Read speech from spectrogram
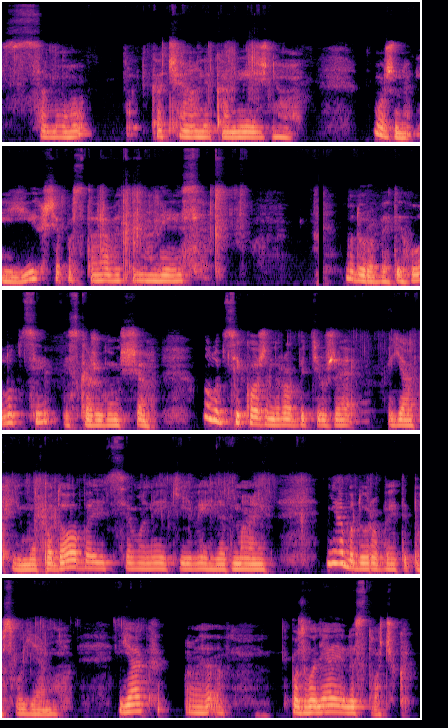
самого качаника нижнього. Можна і їх ще поставити на низ. Буду робити голубці і скажу вам, що голубці кожен робить вже як йому подобається, вони який вигляд мають. Я буду робити по-своєму. Як е, дозволяє листочок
